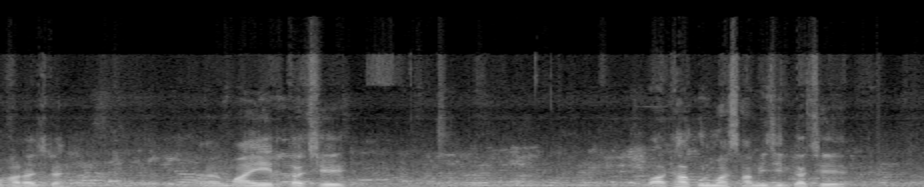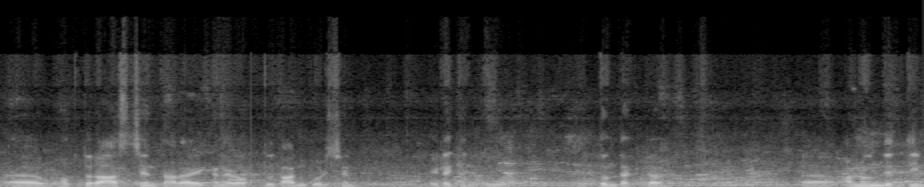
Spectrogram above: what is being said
মহারাজরা। মায়ের কাছে বা ঠাকুরমা স্বামীজির কাছে ভক্তরা আসছেন, তারা এখানে রক্ত দান করছেন। এটা কিন্তু অত্যন্ত একটা আনন্দের দিন।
